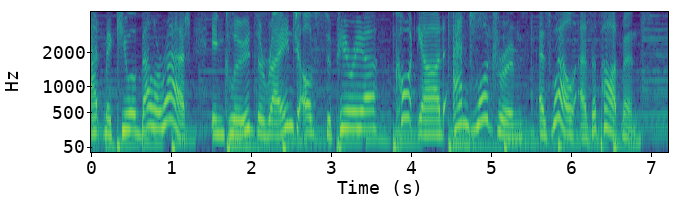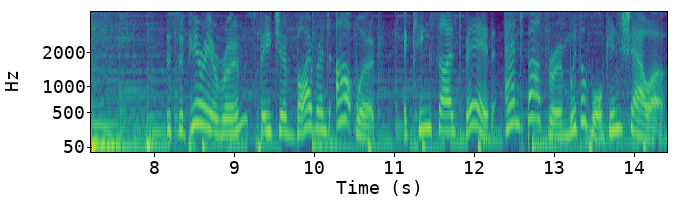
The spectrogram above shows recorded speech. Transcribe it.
at Mercure Ballarat includes a range of superior, courtyard and lodge rooms as well as apartments. The superior rooms feature vibrant artwork, a king-sized bed and bathroom with a walk-in shower.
